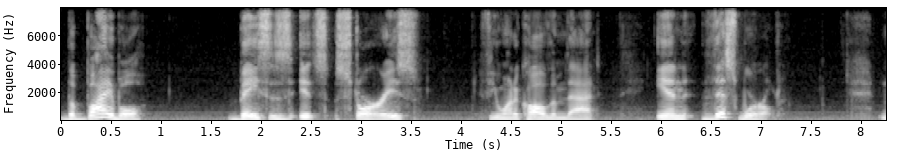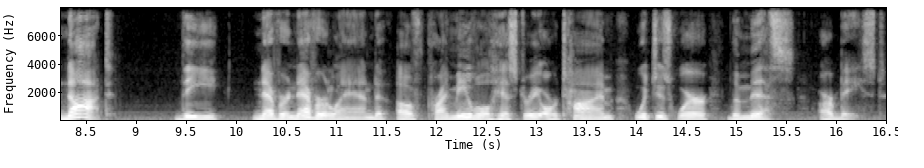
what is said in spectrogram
the Bible bases its stories, if you want to call them that, in this world not the never never land of primeval history or time, which is where the myths are based.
